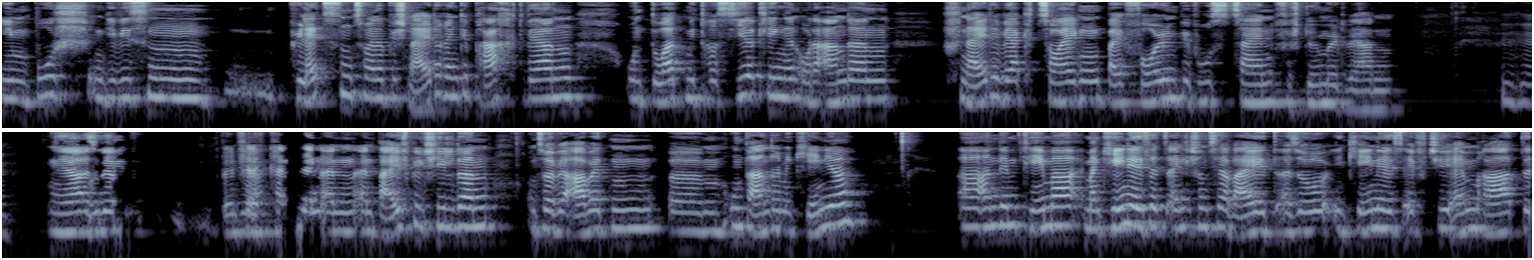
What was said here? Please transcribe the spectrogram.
im Busch in gewissen Plätzen zu einer Beschneiderin gebracht werden und dort mit Rasierklingen oder anderen Schneidewerkzeugen bei vollem Bewusstsein verstümmelt werden. Mhm. Ja, also wir wenn vielleicht kann ich ein, ein Beispiel schildern. Und zwar, wir arbeiten ähm, unter anderem in Kenia äh, an dem Thema. Ich meine, Kenia ist jetzt eigentlich schon sehr weit. Also in Kenia ist FGM-Rate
